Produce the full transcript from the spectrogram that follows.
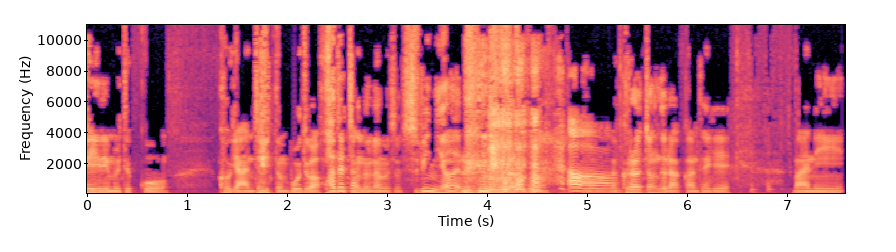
이름을 듣고 거기 앉아있던 모두가 화들짝 놀라면서 수빈이요? 이렇게 물어보더라고요. 어, 어. 그럴 정도로 약간 되게 많이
